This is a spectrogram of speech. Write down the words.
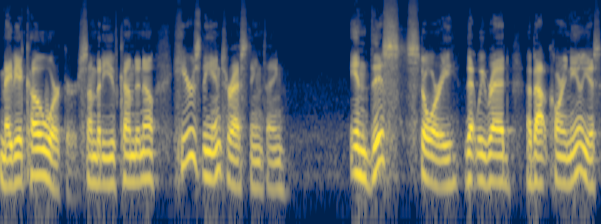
Maybe a coworker, somebody you've come to know. Here's the interesting thing. In this story that we read about Cornelius,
